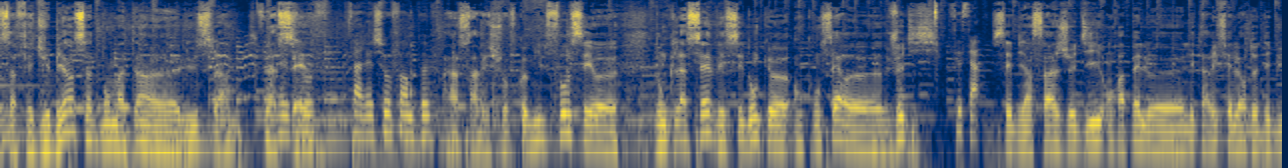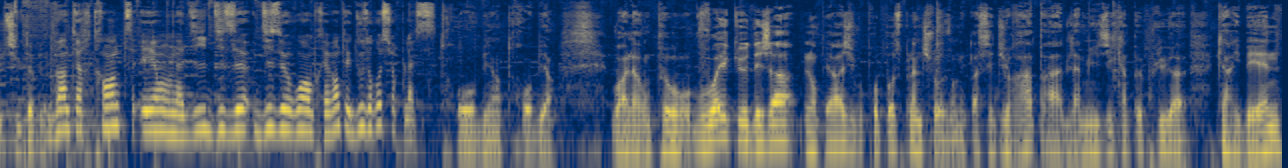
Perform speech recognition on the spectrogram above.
Ça fait du bien ça de bon matin, euh, Luce, là. Ça La réchauffe, sève. ça réchauffe un peu. Ah, ça réchauffe comme il faut. C'est euh, donc la sève et c'est donc euh, en concert euh, jeudi. C'est ça. C'est bien ça, jeudi. On rappelle euh, les tarifs et l'heure de début, s'il te plaît. 20h30 et on a dit 10, eu- 10 euros en prévente et 12 euros sur place. Trop bien, trop bien. Voilà, on peut. Vous voyez que déjà l'Empérage, il vous propose plein de choses. On est passé du rap à de la musique un peu plus euh, caribéenne,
